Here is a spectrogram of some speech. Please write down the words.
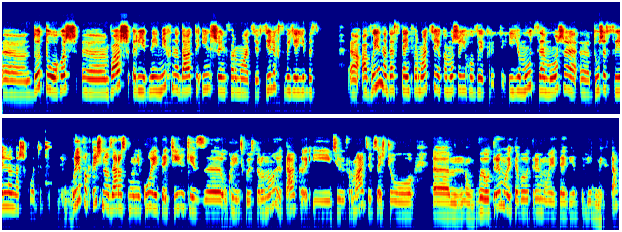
Е, До того ж, е, ваш рідний міг надати іншу інформацію в цілях своєї безпеки, а ви надасте інформацію, яка може його викрити, і йому це може е, дуже сильно нашкодити. Ви фактично зараз комунікуєте тільки з е, українською стороною, так і цю інформацію, все, що е, ну, ви отримуєте, ви отримуєте від, від них, так?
